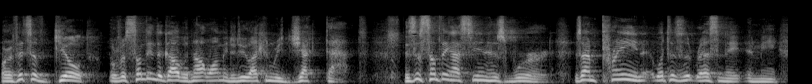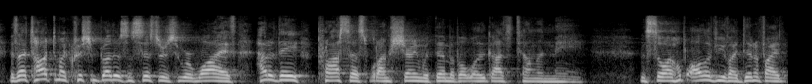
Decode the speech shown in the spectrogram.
or if it's of guilt or if it's something that God would not want me to do, I can reject that. Is this something I see in His Word? As I'm praying, what does it resonate in me? As I talk to my Christian brothers and sisters who are wise, how do they process what I'm sharing with them about what God's telling me? And so I hope all of you have identified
